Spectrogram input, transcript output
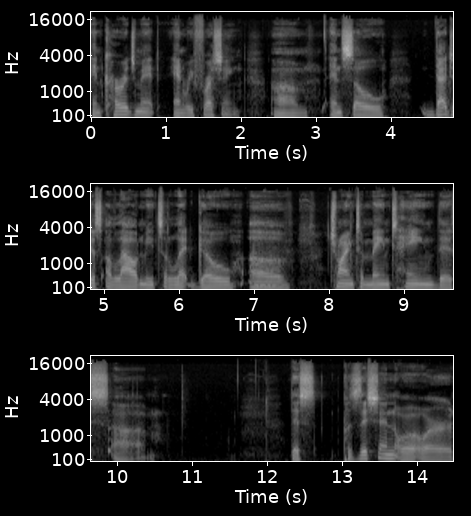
encouragement and refreshing. Um, and so that just allowed me to let go of trying to maintain this um, this position or, or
